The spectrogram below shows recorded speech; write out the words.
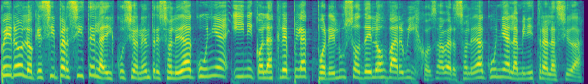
Pero lo que sí persiste es la discusión entre Soledad Acuña y Nicolás Kreplak por el uso de los barbijos. A ver, Soledad Acuña, la ministra de la ciudad.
